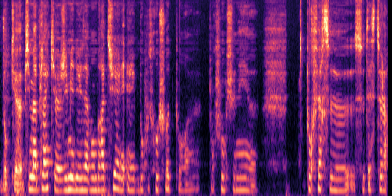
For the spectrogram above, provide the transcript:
Donc, euh, puis ma plaque, j'ai mis les avant-bras dessus, elle est, beaucoup trop chaude pour, pour fonctionner, pour faire ce, ce test-là.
